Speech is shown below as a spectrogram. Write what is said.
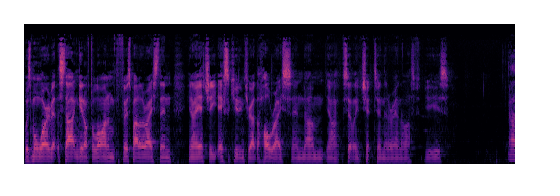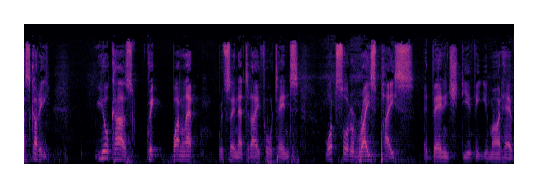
was more worried about the start and getting off the line and with the first part of the race than you know actually executing throughout the whole race. And um, you know I've certainly ch- turned that around the last few years. Uh, Scotty, your car's quick, one lap. We've seen that today, four tenths. What sort of race pace advantage do you think you might have?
